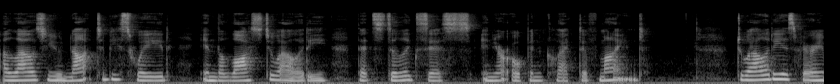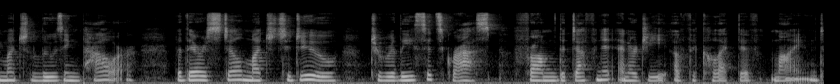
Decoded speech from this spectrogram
allows you not to be swayed in the lost duality that still exists in your open collective mind. Duality is very much losing power, but there is still much to do to release its grasp from the definite energy of the collective mind.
